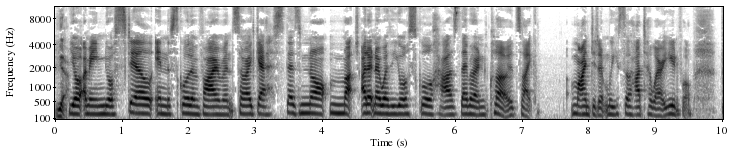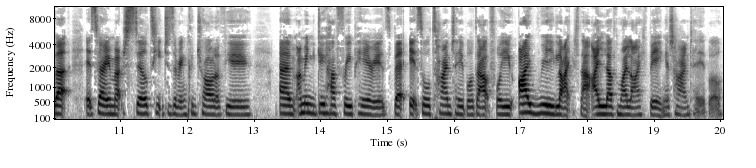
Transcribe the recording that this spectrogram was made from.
Yeah. You're, I mean, you're still in the school environment, so I guess there's not much. I don't know whether your school has their own clothes, like mine didn't. We still had to wear a uniform, but it's very much still teachers are in control of you. Um, I mean, you do have free periods, but it's all timetabled out for you. I really liked that. I love my life being a timetable.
